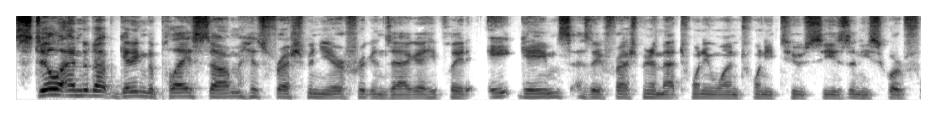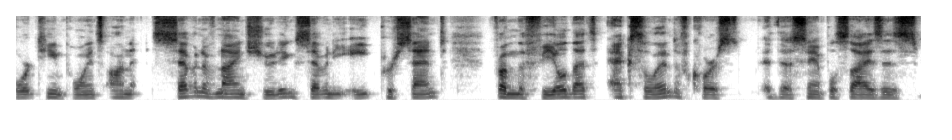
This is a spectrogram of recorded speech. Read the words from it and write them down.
Still ended up getting to play some his freshman year for Gonzaga. He played eight games as a freshman in that 21 22 season. He scored 14 points on seven of nine shooting, 78% from the field. That's excellent. Of course, the sample size is,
